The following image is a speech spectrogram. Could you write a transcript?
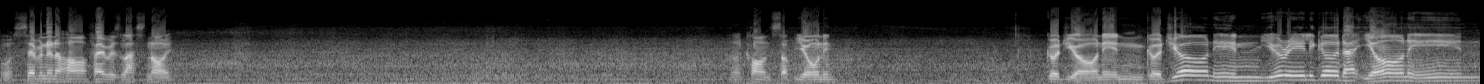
or seven and a half hours last night. I can't stop yawning. Good yawning, good yawning, you're really good at yawning.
